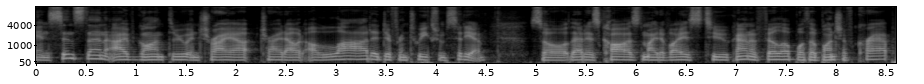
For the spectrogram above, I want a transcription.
and since then, I've gone through and try out, tried out a lot of different tweaks from Cydia. So that has caused my device to kind of fill up with a bunch of crap.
